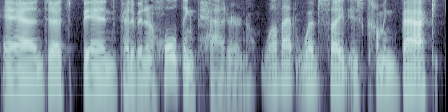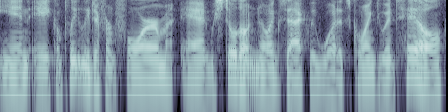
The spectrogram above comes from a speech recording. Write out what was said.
and uh, it's been kind of in a holding pattern. Well, that website is coming back in a completely different form, and we still don't know exactly what it's going to entail.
